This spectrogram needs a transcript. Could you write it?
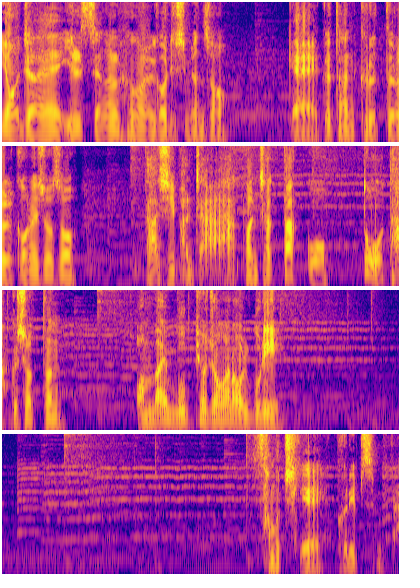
여자의 일생을 흥얼거리시면서 깨끗한 그릇들을 꺼내셔서 다시 반짝반짝 닦고 또 닦으셨던 엄마의 무표정한 얼굴이 사무치게 그립습니다.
